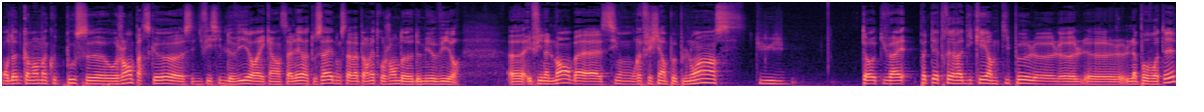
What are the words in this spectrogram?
on donne quand même un coup de pouce aux gens parce que c'est difficile de vivre avec un salaire et tout ça, et donc ça va permettre aux gens de, mieux vivre. Et finalement, bah, si on réfléchit un peu plus loin, tu, vas peut-être éradiquer un petit peu la pauvreté,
